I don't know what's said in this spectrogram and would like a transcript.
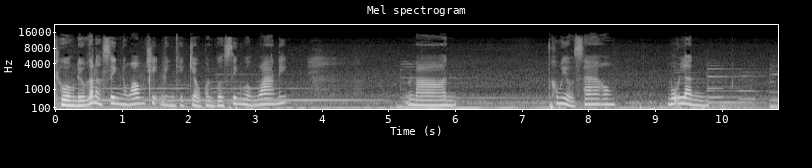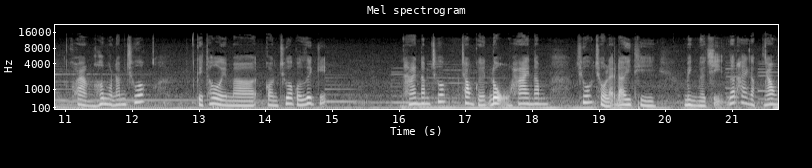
thường đều rất là xinh, đúng không? Chị mình thì kiểu còn vừa xinh vừa ngoan ý. Mà không hiểu sao không mỗi lần khoảng hơn một năm trước, cái thời mà còn chưa có dịch ý, hai năm trước, trong cái độ hai năm trước trở lại đây thì mình và chị rất hay gặp nhau.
